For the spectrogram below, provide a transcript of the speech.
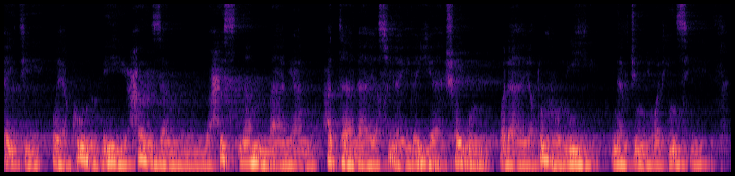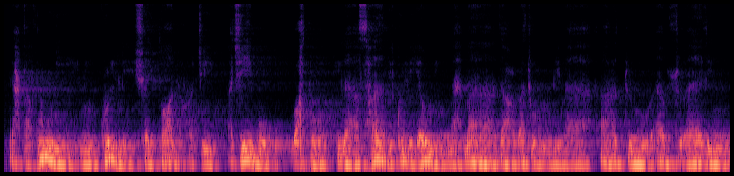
بيتي. ويكون لي حرزا وحسنا مانعا حتى لا يصل إلي شيء ولا يضرني من الجن والإنس. يحفظوني من كل شيطان رجيم. أجيبوا واحضروا إلى أصحاب كل يوم مهما دعوتهم بما أردت أو سؤال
